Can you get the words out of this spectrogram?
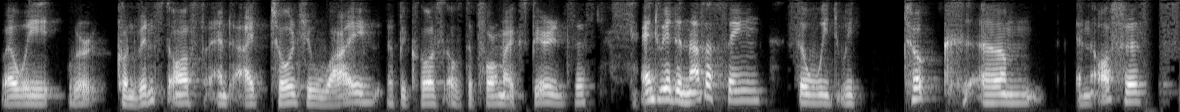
where we were convinced of, and I told you why, because of the former experiences. And we had another thing. So we, we took um, an office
